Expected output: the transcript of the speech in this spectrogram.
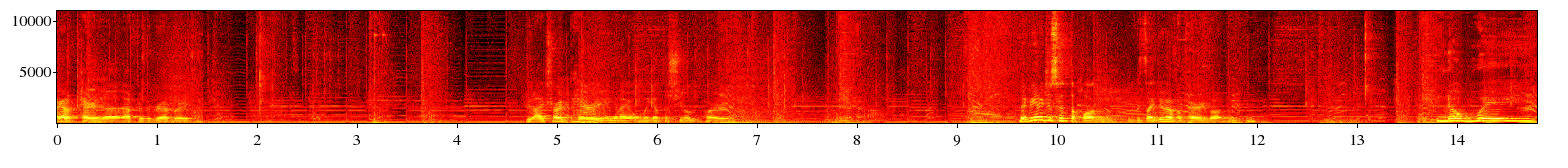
I gotta parry that after the grab break. Dude, I tried parrying and I only got the shield part. Maybe I just hit the button, because I do have a parry button. No way!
